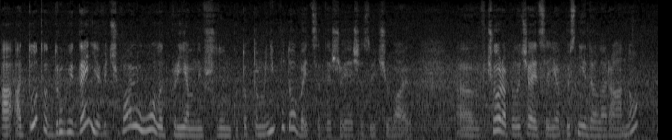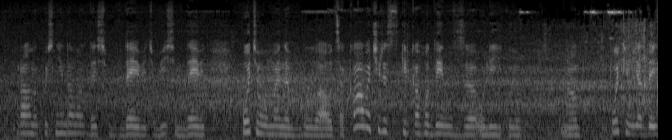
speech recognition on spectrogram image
А, а тут от другий день я відчуваю голод приємний в шлунку. Тобто мені подобається те, що я зараз відчуваю. Вчора, виходить, я поснідала рано. Рано поснідала, десь в 9, 8, 9. Потім у мене була оця кава через кілька годин з олійкою. Потім я десь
